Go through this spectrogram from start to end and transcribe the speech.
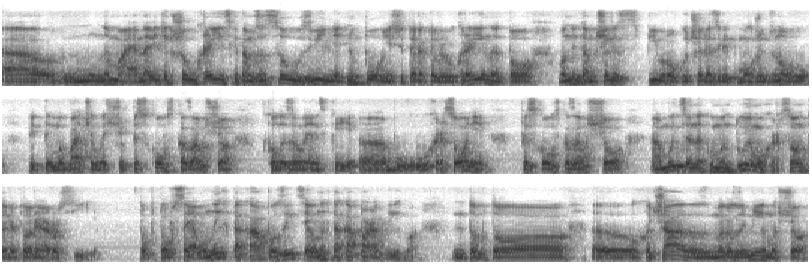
е, ну немає. Навіть якщо українські там ЗСУ звільнять ну повністю територію України, то вони там через півроку, через рік можуть знову піти. Ми бачили, що Песков сказав, що коли Зеленський е, був у Херсоні, Песков сказав, що ми це не коментуємо. Херсон територія Росії. Тобто, все у них така позиція, у них така парадигма. Тобто, е, хоча ми розуміємо, що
